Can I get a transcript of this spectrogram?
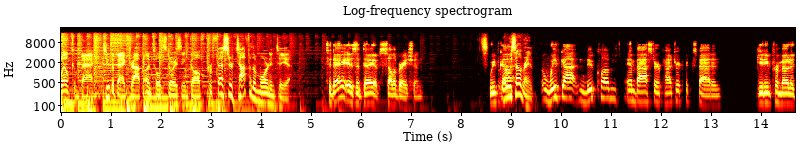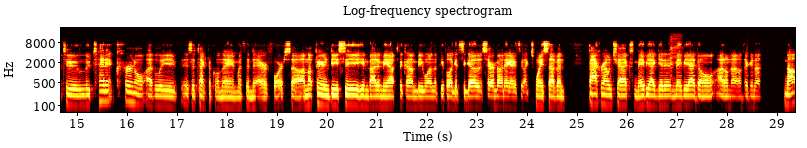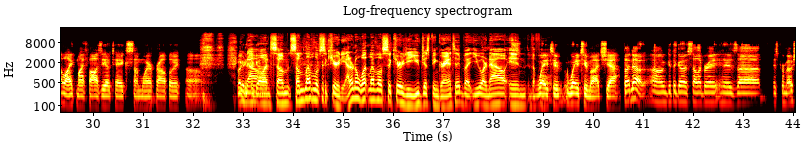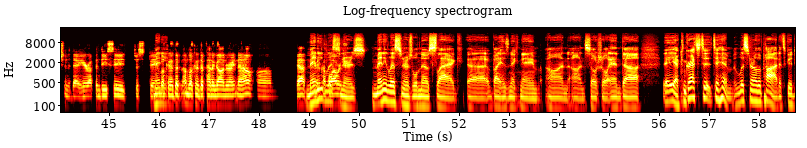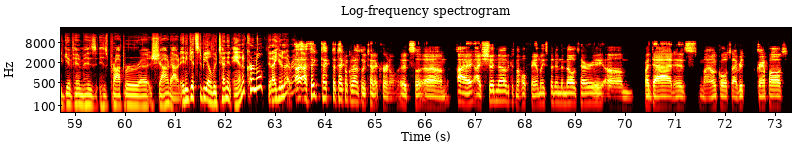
Welcome back to the Bag Drop Untold Stories in Golf. Professor, top of the morning to you. Today is a day of celebration. We've got what are we celebrating? We've got NewClub ambassador Patrick McSpadden getting promoted to lieutenant colonel, I believe is a technical name within the Air Force. So I'm up here in DC. He invited me up to come be one of the people that gets to go to the ceremony. I got to go through like 27 background checks. Maybe I get in, maybe I don't. I don't know. They're gonna not like my Fazio takes somewhere probably. Um, You're now on some some level of security. I don't know what level of security you've just been granted, but you are now in the way fold. too way too much. Yeah, but no, um, get to go celebrate his uh, his promotion today here up in DC. Just looking at the I'm looking at the Pentagon right now. Um, yeah, many listeners, hours. many listeners will know Slag uh, by his nickname on on social, and uh, yeah, congrats to, to him, a listener of the pod. It's good to give him his his proper uh, shout out, and he gets to be a lieutenant and a colonel. Did I hear that right? I, I think te- the technical title is lieutenant colonel. It's um, I I should know because my whole family's been in the military. Um, my dad, his my uncles, every grandpas.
